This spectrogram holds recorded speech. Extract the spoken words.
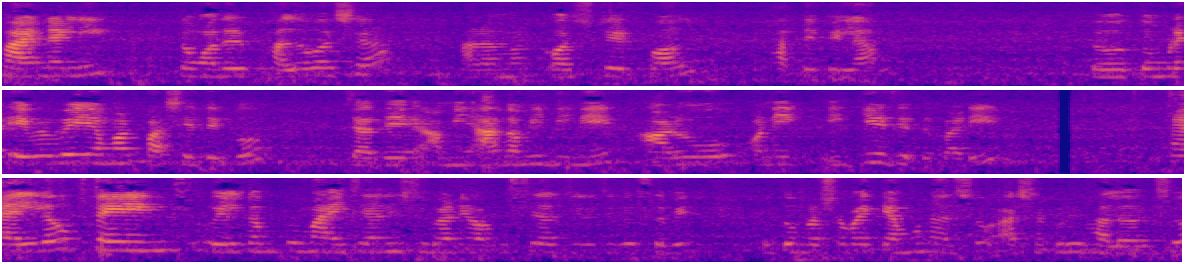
ফাইনালি তোমাদের ভালোবাসা আর আমার কষ্টের ফল হাতে পেলাম। তো তোমরা এভাবেই আমার পাশে থেকো, যাতে আমি আগামী দিনে আরও অনেক এগিয়ে যেতে পারি। Hello friends welcome to my channel Shivani official zero zero seven তো তোমরা সবাই কেমন আছো? আশা করি ভালো আছো।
